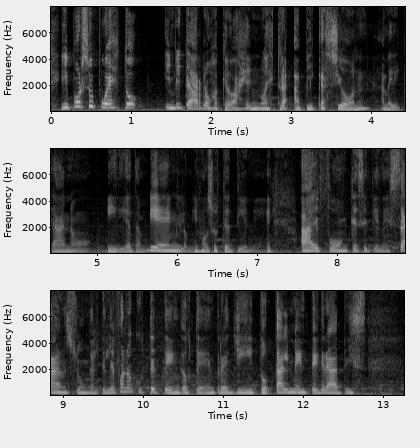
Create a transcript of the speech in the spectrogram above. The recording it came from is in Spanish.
Y por supuesto, invitarlos a que bajen nuestra aplicación Americano Media también. Lo mismo si usted tiene iPhone, que si tiene Samsung, el teléfono que usted tenga, usted entra allí totalmente gratis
